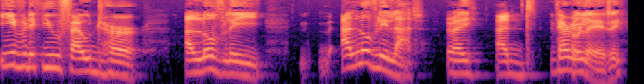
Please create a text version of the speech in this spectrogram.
even if you found her a lovely, a lovely lad, right, and very Or lady.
